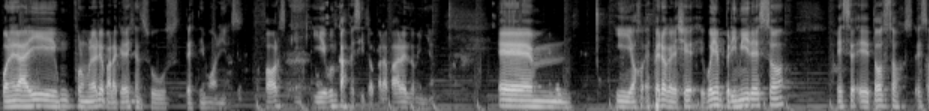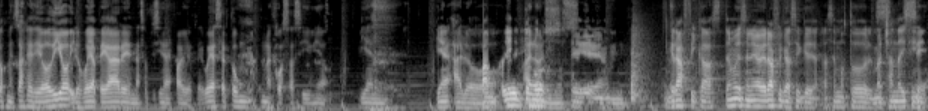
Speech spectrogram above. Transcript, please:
poner ahí un formulario para que dejen sus testimonios, por favor, y un cafecito para pagar el dominio. Em, y espero que les llegue. Voy a imprimir eso, eh, todos esos, mensajes de odio y los voy a pegar en las oficinas de Fabio. Voy a hacer toda una cosa así, bien, bien, a lo. Pampletos, eh, gráficas. Tenemos diseñador gráfica, así que hacemos todo el merchandising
